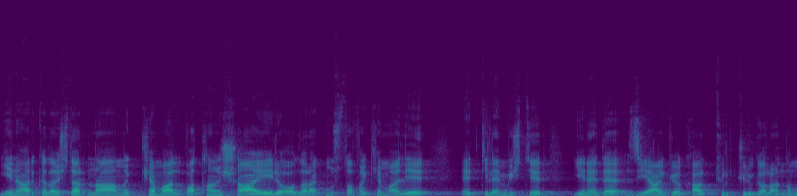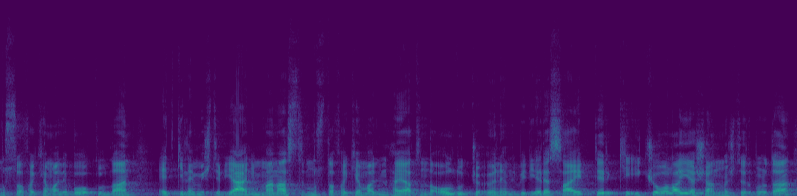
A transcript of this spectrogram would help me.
Yine arkadaşlar Namık Kemal vatan şairi olarak Mustafa Kemal'i etkilemiştir. Yine de Ziya Gökalp Türkçülük alanında Mustafa Kemal'i bu okuldan etkilemiştir. Yani Manastır Mustafa Kemal'in hayatında oldukça önemli bir yere sahiptir ki iki olay yaşanmıştır burada.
